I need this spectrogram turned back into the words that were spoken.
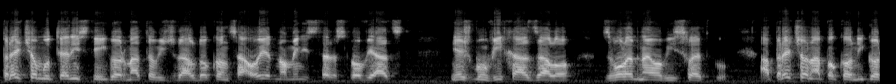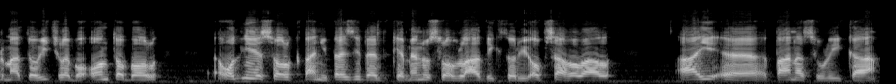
prečo mu ten istý Igor Matovič dal dokonca o jedno ministerstvo viac, než mu vychádzalo z volebného výsledku. A prečo napokon Igor Matovič, lebo on to bol, odniesol k pani prezidentke menoslov vlády, ktorý obsahoval aj e, pána Sulíka,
